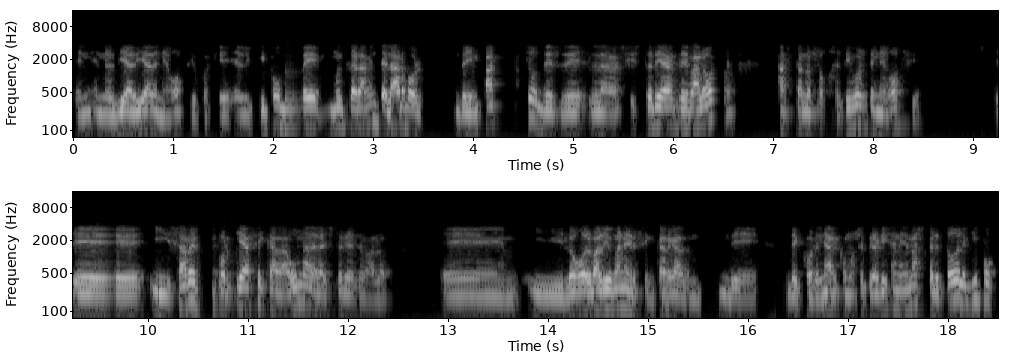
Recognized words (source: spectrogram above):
en, el día a día de negocio, porque el equipo ve muy claramente el árbol de impacto desde las historias de valor hasta los objetivos de negocio. Eh, y sabe por qué hace cada una de las historias de valor. Eh, y luego el Value Manager se encarga de, de, coordinar cómo se priorizan y demás, pero todo el equipo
